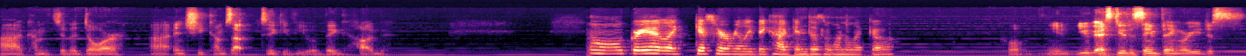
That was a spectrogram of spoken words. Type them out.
uh, come to the door, uh, and she comes up to give you a big hug. Oh, Greya like gives her a really big hug and doesn't want to let go. Cool. You, you guys do the same thing where you just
